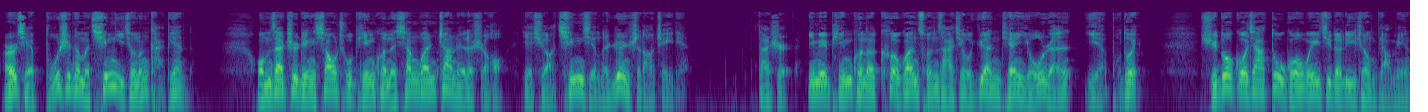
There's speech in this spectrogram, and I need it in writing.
而且不是那么轻易就能改变的。我们在制定消除贫困的相关战略的时候，也需要清醒的认识到这一点。但是，因为贫困的客观存在就怨天尤人也不对。许多国家度过危机的例证表明，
